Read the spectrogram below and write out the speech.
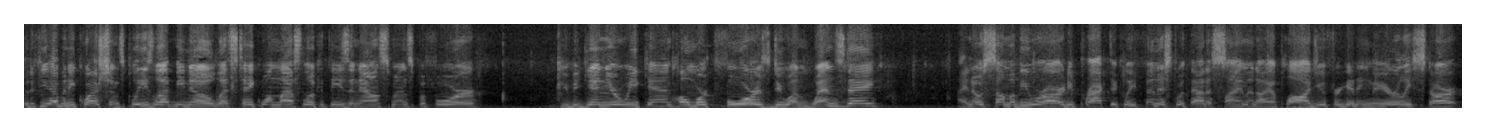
But if you have any questions, please let me know. Let's take one last look at these announcements before you begin your weekend. Homework four is due on Wednesday. I know some of you are already practically finished with that assignment. I applaud you for getting the early start.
